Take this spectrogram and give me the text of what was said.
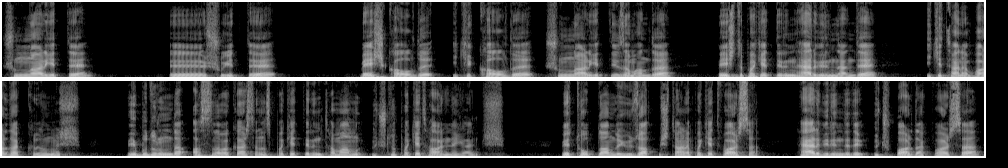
Şunlar gitti. Ee, şu gitti. 5 kaldı. 2 kaldı. Şunlar gittiği zaman da beşli paketlerin her birinden de 2 tane bardak kırılmış. Ve bu durumda aslına bakarsanız paketlerin tamamı üçlü paket haline gelmiş. Ve toplamda 160 tane paket varsa her birinde de 3 bardak varsa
